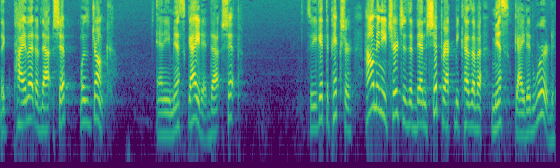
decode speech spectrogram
the pilot of that ship was drunk. And he misguided that ship. So you get the picture. How many churches have been shipwrecked because of a misguided word?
